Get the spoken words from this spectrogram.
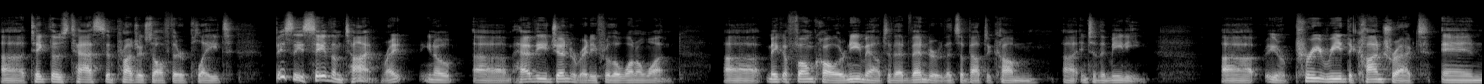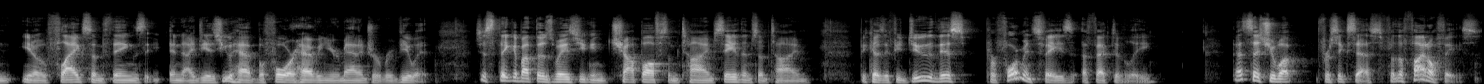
Uh, take those tasks and projects off their plate. Basically, save them time, right? You know, um, have the agenda ready for the one on one. Make a phone call or an email to that vendor that's about to come uh, into the meeting uh, you know, pre-read the contract and you know flag some things and ideas you have before having your manager review it. Just think about those ways you can chop off some time, save them some time, because if you do this performance phase effectively, that sets you up for success for the final phase,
